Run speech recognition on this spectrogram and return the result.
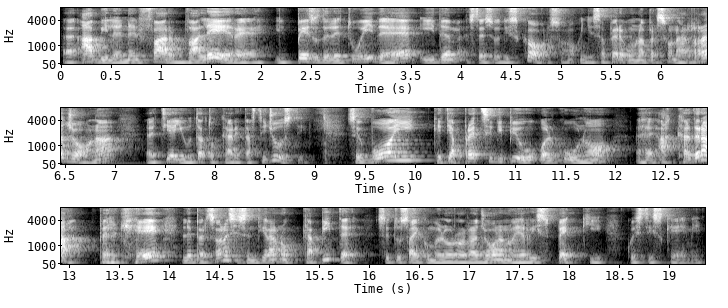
eh, abile nel far valere il peso delle tue idee, idem stesso discorso, no? quindi sapere come una persona ragiona eh, ti aiuta a toccare i tasti giusti. Se vuoi che ti apprezzi di più qualcuno, eh, accadrà perché le persone si sentiranno capite se tu sai come loro ragionano e rispecchi questi schemi.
